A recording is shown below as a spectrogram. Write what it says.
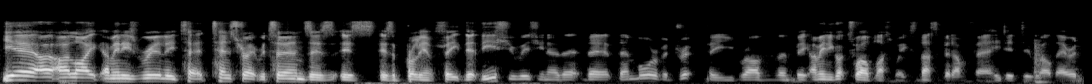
Yeah, I, I like. I mean, he's really t- ten straight returns is is is a brilliant feat. The, the issue is, you know, they're, they're they're more of a drip feed rather than big. I mean, he got 12 last week, so that's a bit unfair. He did do well there, and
